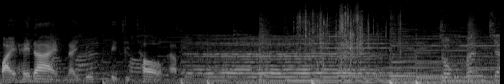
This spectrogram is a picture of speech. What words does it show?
ไปให้ได้ในยุคดิจิทัลครับ จงมั่นใจ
